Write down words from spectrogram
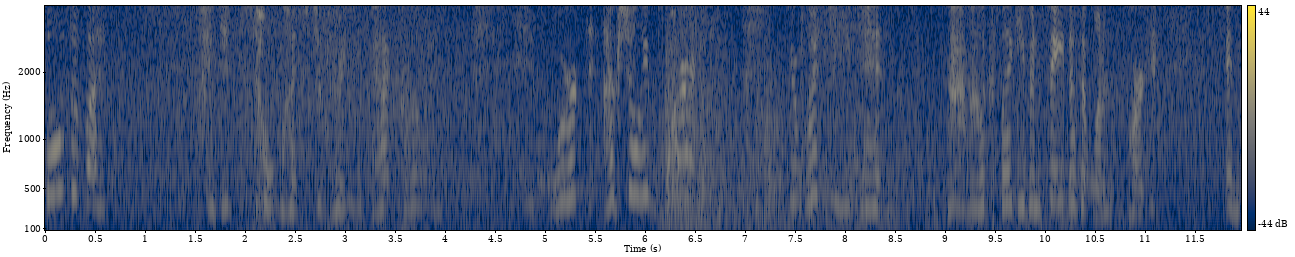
both of us. I did so much to bring you back, Chloe. It worked. It actually worked. You're with me again. Looks like even fate doesn't want us apart. And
